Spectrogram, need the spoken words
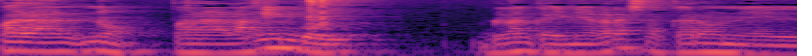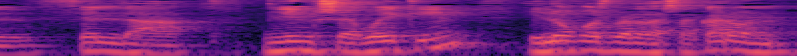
Para. No, para la Game Boy blanca y negra sacaron el Zelda Link's Awakening y luego es verdad, sacaron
